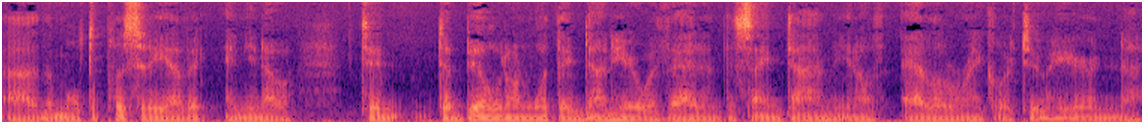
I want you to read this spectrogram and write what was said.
uh, the multiplicity of it, and you know, to to build on what they've done here with that, and at the same time, you know, add a little wrinkle or two here, and uh,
